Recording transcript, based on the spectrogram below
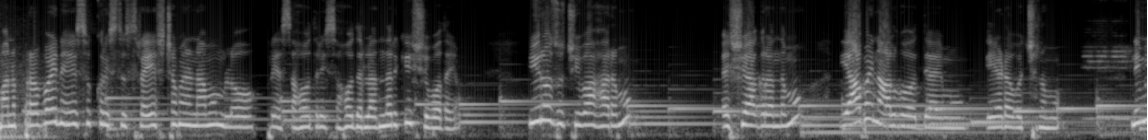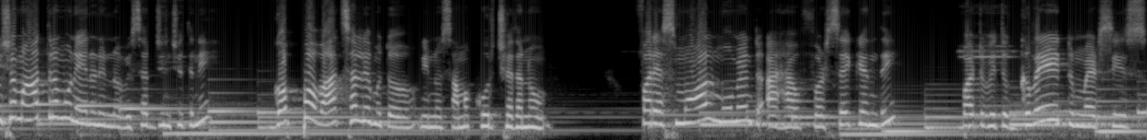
మన ప్రభు అయిన యేసుక్రీస్తు శ్రేష్టమైన నామంలో ప్రియ సహోదరి సహోదరులందరికీ శుభోదయం. ఈరోజు చివాహారము యష్యా గ్రంథము యాభై నాలుగో అధ్యాయము ఏడవ వచనము. నిమిషం మాత్రము నేను నిన్ను విసర్జించి తిని గొప్ప వాత్సల్యముతో నిన్ను సమకూర్చెదను. For a small moment I have for second the but with great mercies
